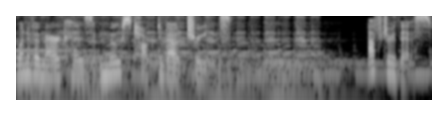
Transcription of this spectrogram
one of America's most talked about trees. After this,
